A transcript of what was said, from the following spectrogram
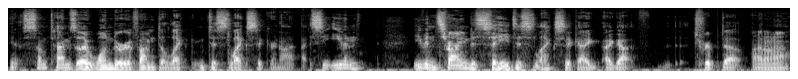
You know, sometimes I wonder if I'm dyslexic or not. See, even even trying to say dyslexic, I, I got tripped up. I don't know.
